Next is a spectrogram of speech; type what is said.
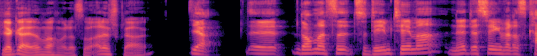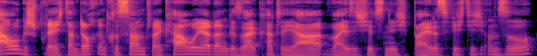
Ja, geil, dann machen wir das so. Alles klar. Ja, äh, nochmal zu, zu dem Thema. Ne? Deswegen war das Caro-Gespräch dann doch interessant, weil Caro ja dann gesagt hatte, ja, weiß ich jetzt nicht, beides wichtig und so.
